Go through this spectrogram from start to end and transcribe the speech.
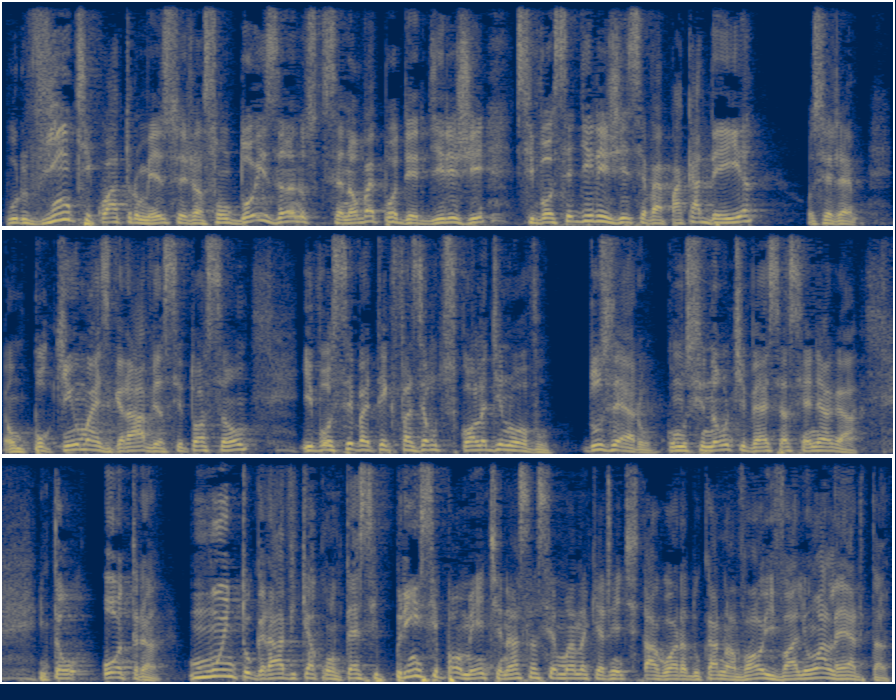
por 24 meses, ou seja, são dois anos que você não vai poder dirigir. Se você dirigir, você vai para cadeia, ou seja, é um pouquinho mais grave a situação, e você vai ter que fazer autoescola de novo, do zero, como se não tivesse a CNH. Então, outra muito grave que acontece principalmente nessa semana que a gente está agora do carnaval e vale um alerta,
